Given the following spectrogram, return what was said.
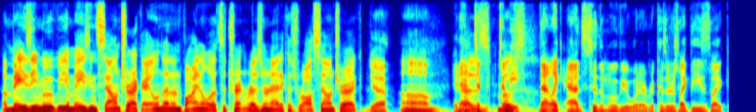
Amazing movie, amazing soundtrack. I own that on vinyl. That's the Trent Reznor and Atticus Ross soundtrack. yeah, Um, and that, to, me, to me, most- that like adds to the movie or whatever. Because there's like these like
